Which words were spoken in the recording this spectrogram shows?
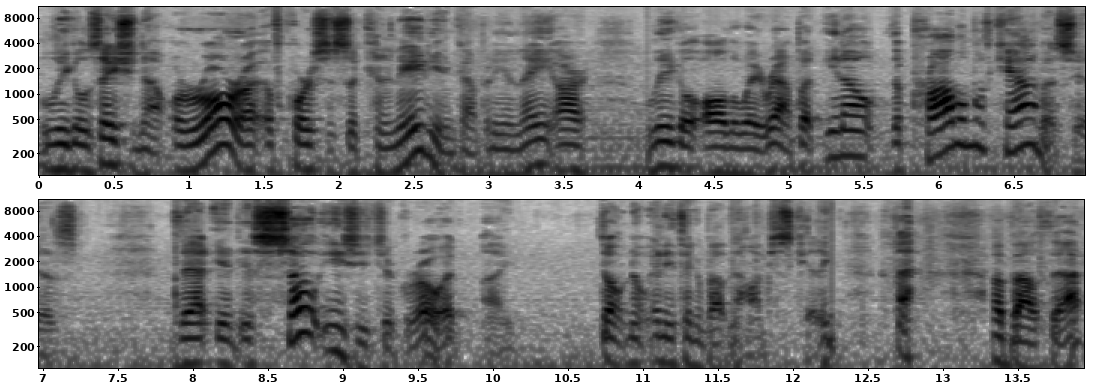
legalization. Now, Aurora, of course, is a Canadian company and they are legal all the way around. But you know, the problem with cannabis is that it is so easy to grow it. I don't know anything about. No, I'm just kidding. about that.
